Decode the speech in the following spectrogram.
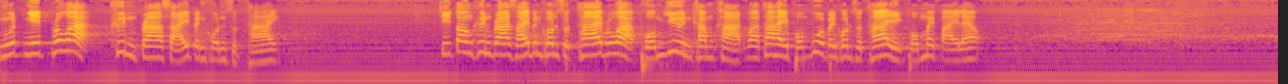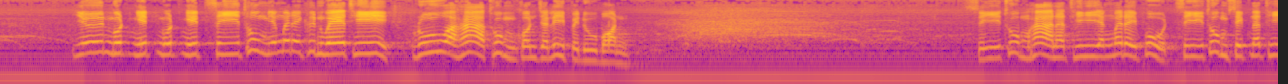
หงุดหงิดเพราะว่าขึ้นปราศัยเป็นคนสุดท้าย ที่ต้องขึ้นปราศัยเป็นคนสุดท้ายเพราะว่าผมยื่นคำขาดว่าถ้าให้ผมพูดเป็นคนสุดท้ายอีกผมไม่ไปแล้ว ยืนหงุดหงิดหงุดหงิดสี่ทุ่มยังไม่ได้ขึ้นเวที รู้ว่าห้าทุ่มคนจะรีบไปดูบอลสี่ทุ่มห้านาทียังไม่ได้พูดสี่ทุ่มสิบนาที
